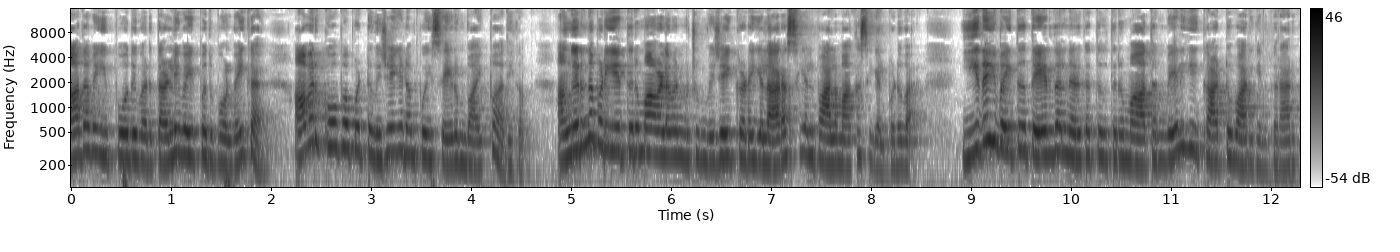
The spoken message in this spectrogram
ஆதவை இப்போது இவர் தள்ளி வைப்பது போல் வைக்க அவர் கோபப்பட்டு விஜயிடம் போய் சேரும் வாய்ப்பு அதிகம். அங்கிருந்தபடியே திருமாவளவன் மற்றும் விஜய் இடையில் அரசியல் பாலமாக செயல்படுவார். இதை வைத்து தேர்தல் நெருக்கத்தில் திருமா தன் வேலையை காட்டுவார் என்கிறார்கள்.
